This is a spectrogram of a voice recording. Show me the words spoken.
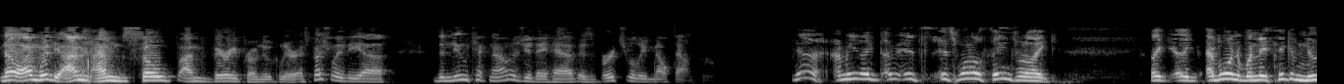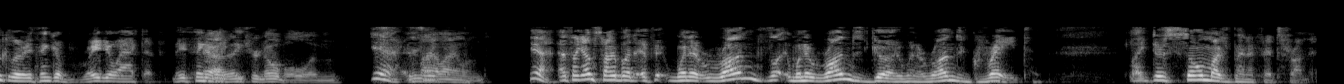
No, I'm with you. I'm I'm so I'm very pro nuclear, especially the uh the new technology they have is virtually meltdown proof. Yeah, I mean, like, it's it's one of those things where like, like, like everyone when they think of nuclear, they think of radioactive. They think Yeah, like, then Chernobyl and yeah, Three Mile like, Island. yeah. It's like I'm sorry, but if it, when it runs, when it runs good, when it runs great, like there's so much benefits from it.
